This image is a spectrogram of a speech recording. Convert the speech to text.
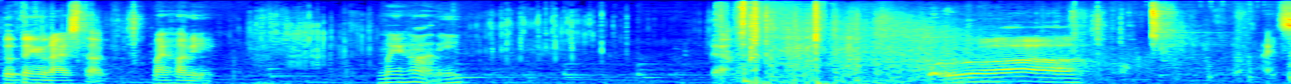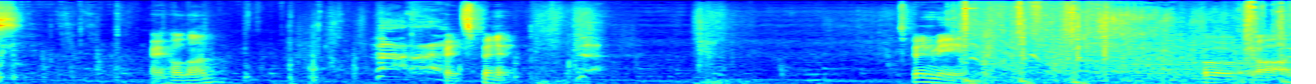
the thing that I stuck. My honey. My honey. Yeah. Whoa. Nice. Alright, hold on. Alright, spin it. Spin me. Oh god.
